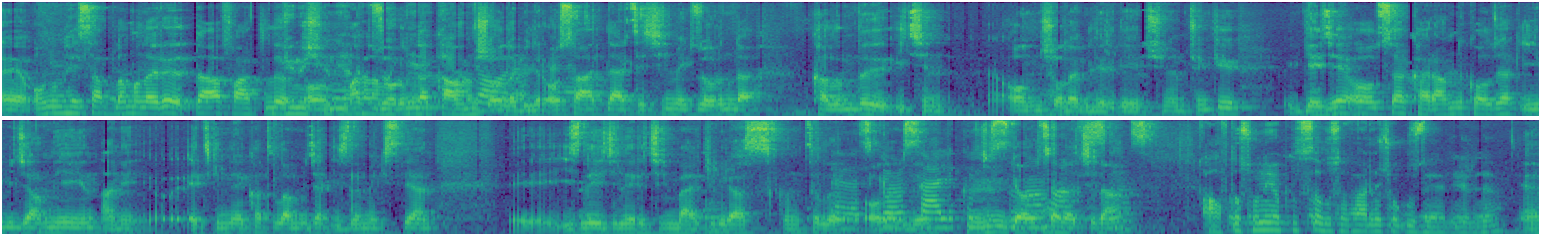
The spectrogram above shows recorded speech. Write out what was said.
e, onun hesaplamaları daha farklı Gün olmak zorunda gerekiyor. kalmış Doğru, olabilir. O evet. saatler seçilmek zorunda kalındığı için olmuş olabilir diye düşünüyorum. Çünkü gece olsa karanlık olacak iyi bir canlı yayın hani etkinliğe katılamayacak izlemek isteyen e, izleyiciler için belki biraz sıkıntılı Evet, olabilir. görsellik Hı hı, açısından görsel açıdan. Hafta sonu yapılsa bu sefer de çok uzayabilirdi. Evet.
